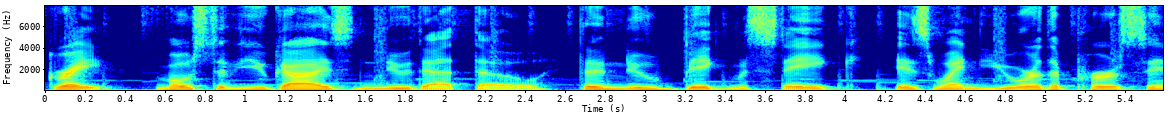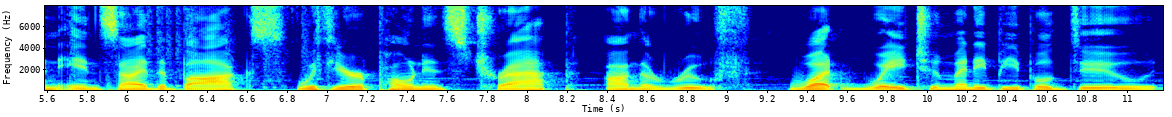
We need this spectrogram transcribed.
Great, most of you guys knew that though. The new big mistake is when you're the person inside the box with your opponent's trap on the roof. What way too many people do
